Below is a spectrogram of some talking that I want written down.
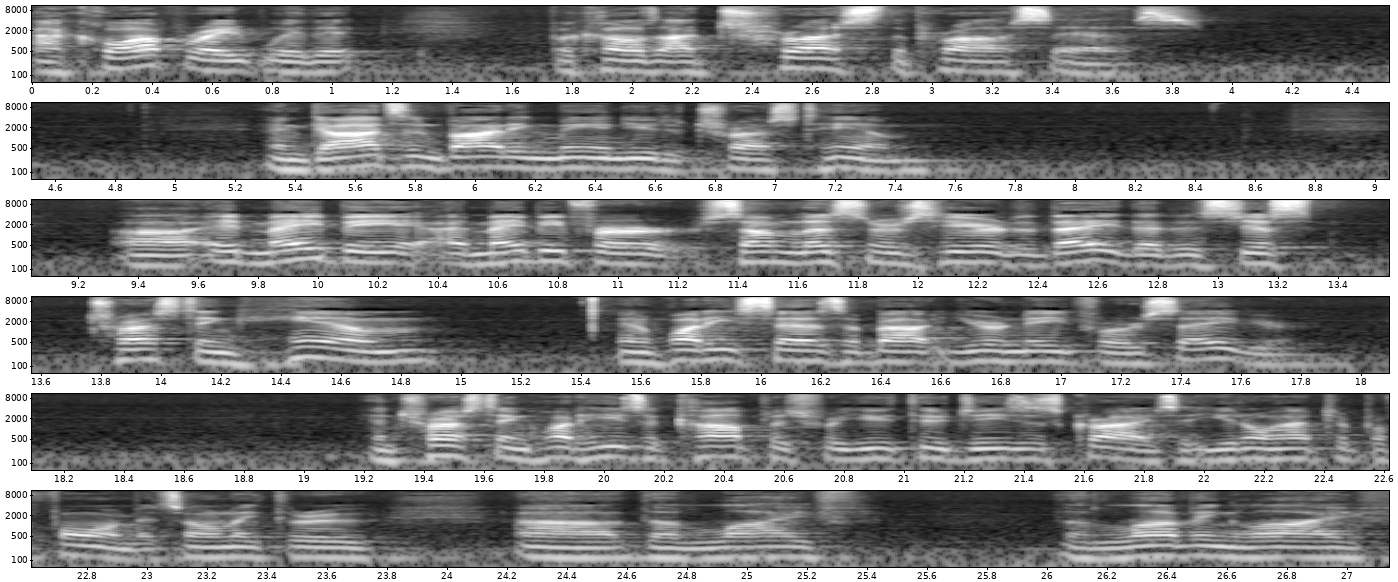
I cooperate with it because I trust the process. And God's inviting me and you to trust Him. Uh, it may be, it may be for some listeners here today that it's just trusting Him and what He says about your need for a Savior. And trusting what He's accomplished for you through Jesus Christ, that you don't have to perform. It's only through uh, the life, the loving life,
